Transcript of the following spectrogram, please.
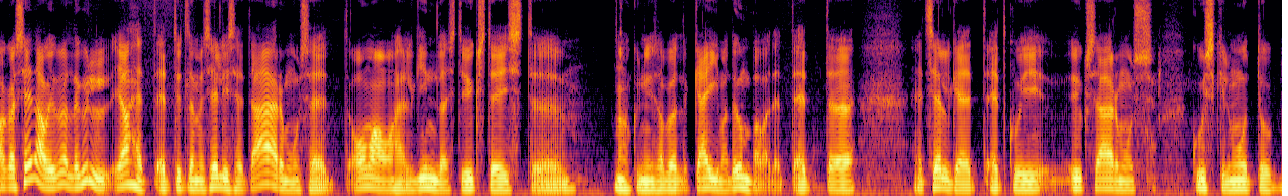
aga seda võib öelda küll jah, et, et ütleme, sellised äärmused omavahel kindlasti üksteist noh, kui nii saab öelda, käima tõmbavad, et, et et selge, et, et kui üks äärmus kuskil muutub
